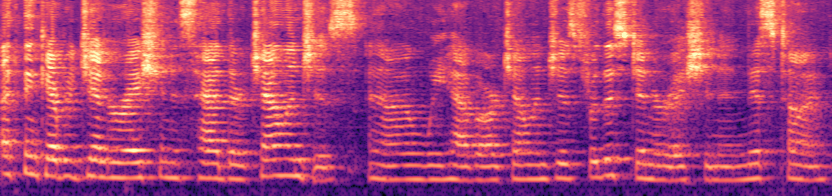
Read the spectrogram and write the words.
I think every generation has had their challenges. Uh, we have our challenges for this generation and this time.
